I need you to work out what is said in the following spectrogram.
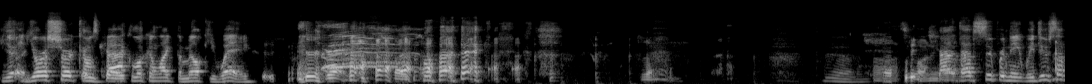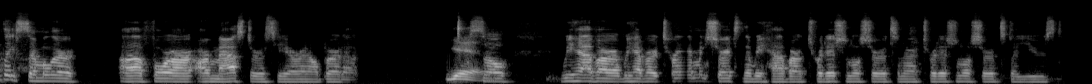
your, your, shirt comes okay. back looking like the Milky Way. oh, that's, funny, that, that's super neat. We do something similar uh, for our, our masters here in Alberta. Yeah. So we have our we have our tournament shirts and then we have our traditional shirts and our traditional shirts are used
